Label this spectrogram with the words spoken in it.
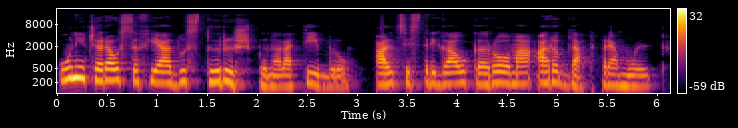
Unii cereau să fie adus târâș până la Tibru, alții strigau că Roma a răbdat prea mult.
